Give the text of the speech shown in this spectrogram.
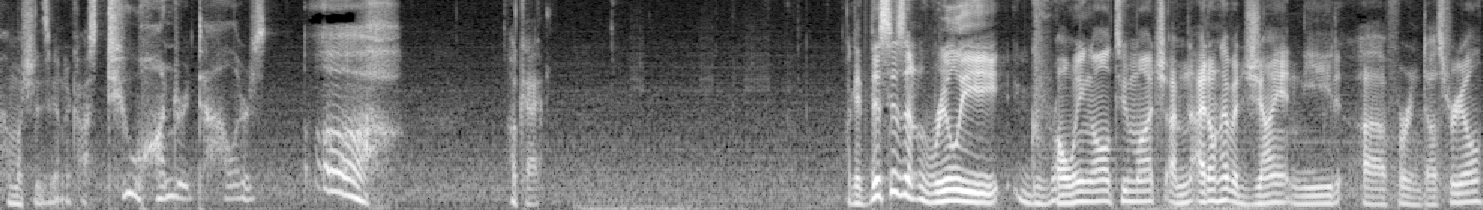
How much is it going to cost? $200. Ugh. Okay. Okay, this isn't really growing all too much. I'm, I don't have a giant need uh, for industrial,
